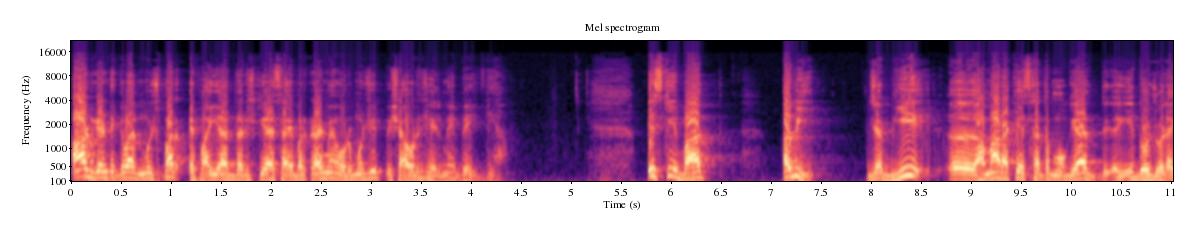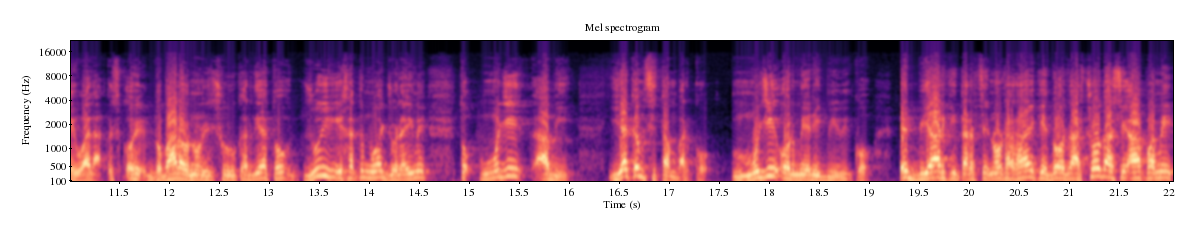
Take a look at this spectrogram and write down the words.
आठ घंटे के बाद मुझ पर एफ़ आई आर दर्ज किया, साइबर क्राइम में, और मुझे पिशावर जेल में भेज दिया। इसके बाद अभी जब ये आ, हमारा केस खत्म हो गया ये दो जुलाई वाला इसको दोबारा उन्होंने शुरू कर दिया तो जो ही ये खत्म हुआ जुलाई में तो मुझे अभी यकम सितंबर को, मुझे और मेरी बीवी को एफ़ बी आर की तरफ़ से नोट आता है कि 2014 से आप हमें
